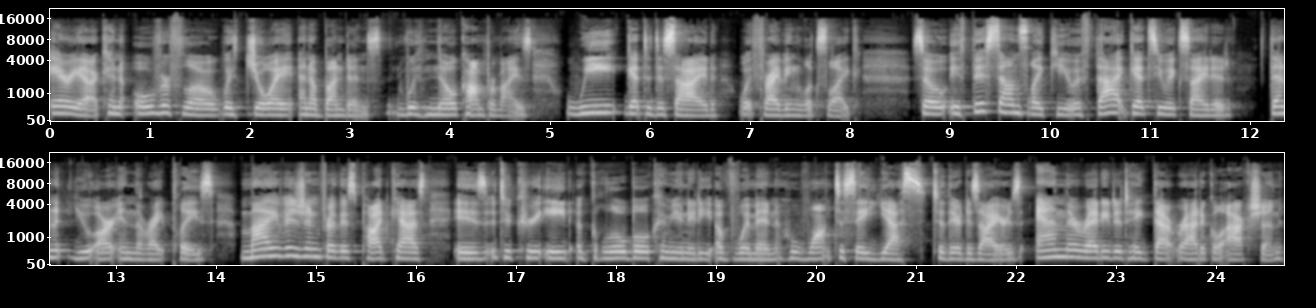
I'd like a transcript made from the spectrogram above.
area can overflow with joy and abundance with no compromise. We get to decide what thriving looks like. So if this sounds like you, if that gets you excited, then you are in the right place. My vision for this podcast is to create a global community of women who want to say yes to their desires and they're ready to take that radical action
